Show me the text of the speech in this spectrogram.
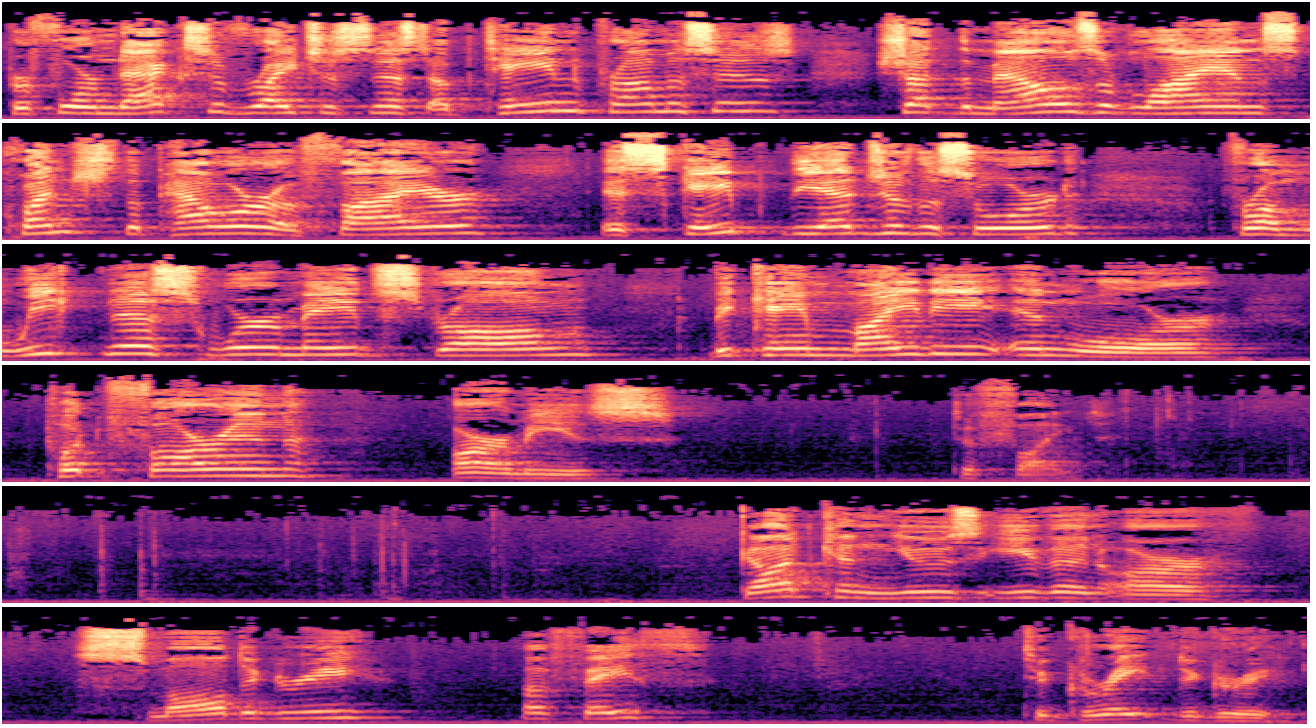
performed acts of righteousness, obtained promises, shut the mouths of lions, quenched the power of fire, escaped the edge of the sword, from weakness were made strong, became mighty in war, put foreign armies to fight. God can use even our small degree of faith to great degree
